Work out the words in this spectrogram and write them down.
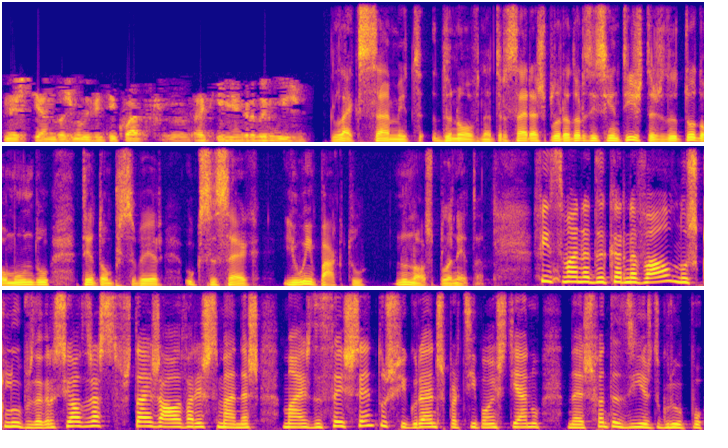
neste ano 2024 uh, eh, aqui em Angra do Heroísmo. Glex Summit, de novo na terceira, exploradores e cientistas de todo o mundo tentam perceber o que se segue e o impacto no nosso planeta. Fim de semana de carnaval nos clubes da Graciosa já se festeja há várias semanas. Mais de 600 figurantes participam este ano nas fantasias de grupo.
